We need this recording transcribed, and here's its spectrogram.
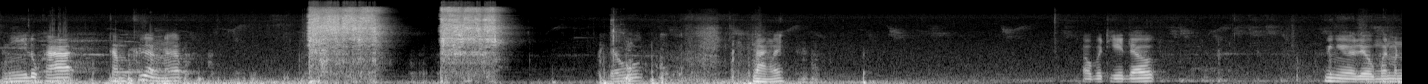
อันนี้ลูกค้าทำเครื่องนะครับ เดี๋ยว ล้างเลย เอาไปเทสแล้ว วิ่งเร็วๆเหมือนมัน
